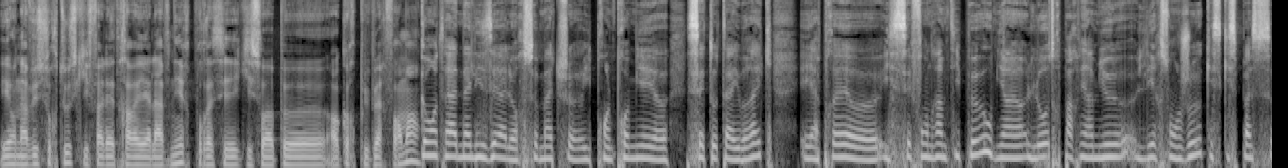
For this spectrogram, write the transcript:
et on a vu surtout ce qu'il fallait travailler à l'avenir pour essayer qu'il soit un peu encore plus performant. Comment tu as analysé alors ce match euh, Il prend le premier set au tie-break et après il s'effondre un petit peu ou bien l'autre parvient à mieux lire son jeu Qu'est-ce qui se passe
